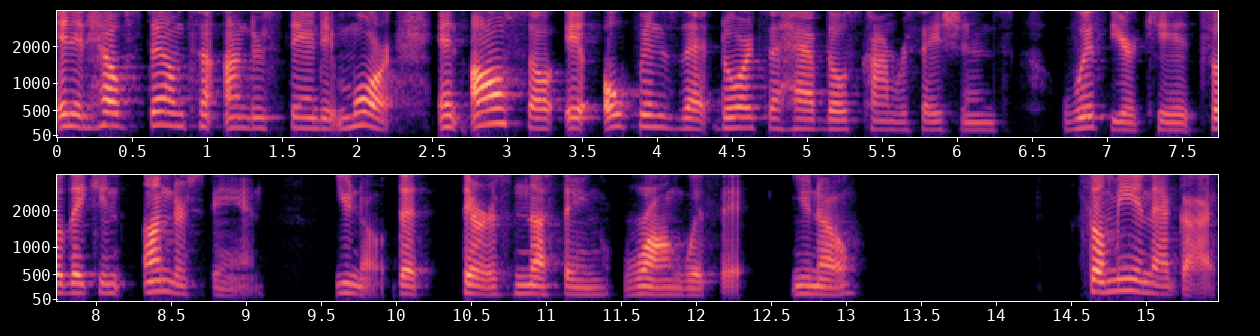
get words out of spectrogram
and it helps them to understand it more, and also it opens that door to have those conversations with your kids so they can understand, you know, that there is nothing wrong with it, you know? So me and that guy,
